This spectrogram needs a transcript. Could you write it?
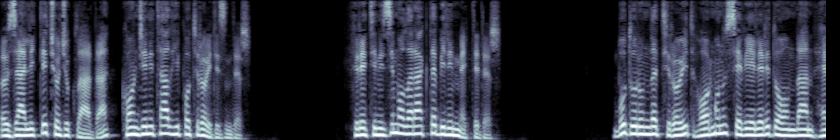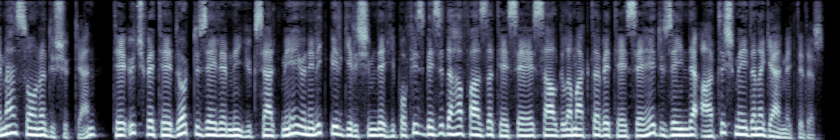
özellikle çocuklarda, konjenital hipotiroidizmdir. Kretinizm olarak da bilinmektedir. Bu durumda tiroid hormonu seviyeleri doğumdan hemen sonra düşükken, T3 ve T4 düzeylerini yükseltmeye yönelik bir girişimde hipofiz bezi daha fazla TSH salgılamakta ve TSH düzeyinde artış meydana gelmektedir.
